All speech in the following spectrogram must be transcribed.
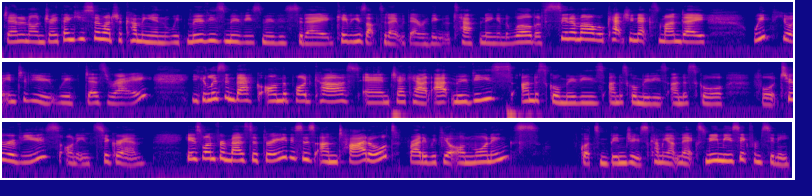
Jen and Andre, thank you so much for coming in with movies, movies, movies today, keeping us up to date with everything that's happening in the world of cinema. We'll catch you next Monday with your interview with Desiree. You can listen back on the podcast and check out at movies underscore movies underscore movies underscore for two reviews on Instagram. Here's one from Mazda 3. This is Untitled, Friday with your on mornings. We've got some bin juice coming up next. New music from Sydney.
